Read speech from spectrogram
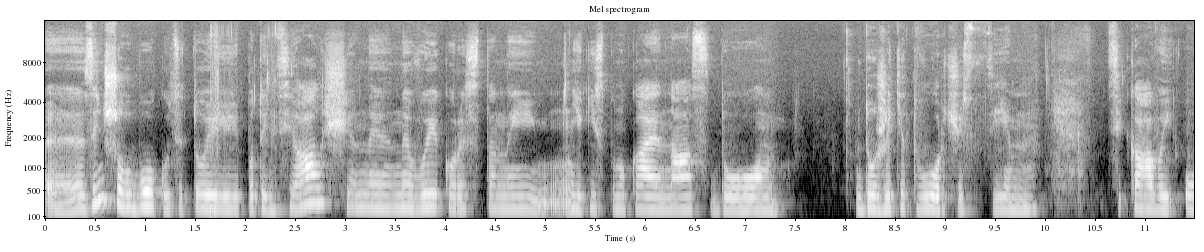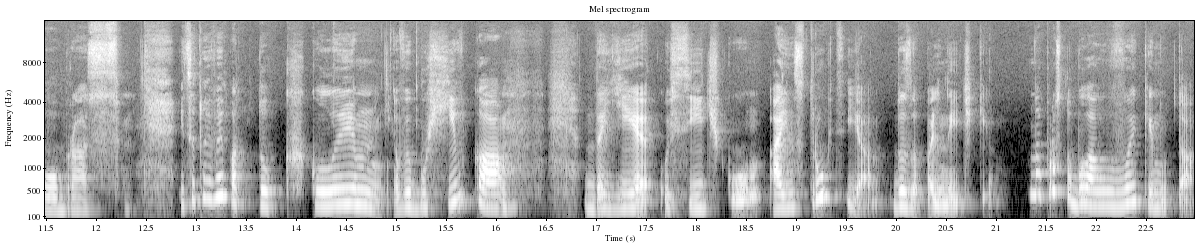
Е, З іншого боку, це той потенціал ще не, не використаний, який спонукає нас до, до життєтворчості. Цікавий образ. І це той випадок, коли вибухівка дає осічку, а інструкція до запальнички. Вона просто була викинута,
